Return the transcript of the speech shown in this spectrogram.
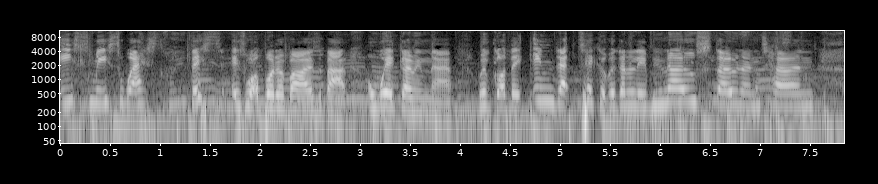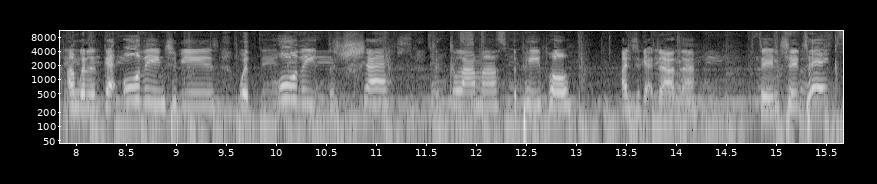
East meets West. This is what Buddha Bar is about, and we're going there. We've got the in-depth ticket. We're going to leave no stone unturned. I'm going to get all the interviews with all the, the chefs, the glamour, the people. I need to get down there. See you in two ticks.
